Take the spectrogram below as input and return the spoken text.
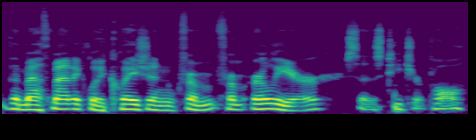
the mathematical equation from from earlier, says Teacher Paul,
